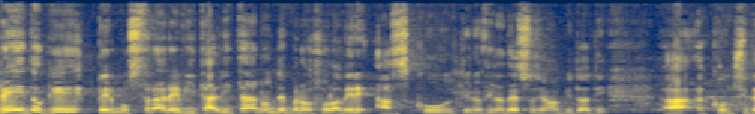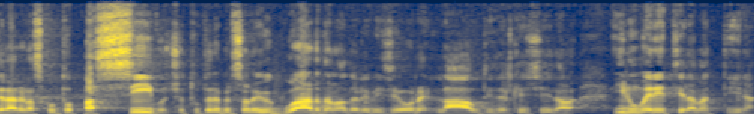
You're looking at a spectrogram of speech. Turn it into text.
Credo che per mostrare vitalità non debbano solo avere ascolti, noi fino adesso siamo abituati a considerare l'ascolto passivo, cioè tutte le persone che guardano la televisione, l'Auditel che ci dà i numeretti la mattina,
